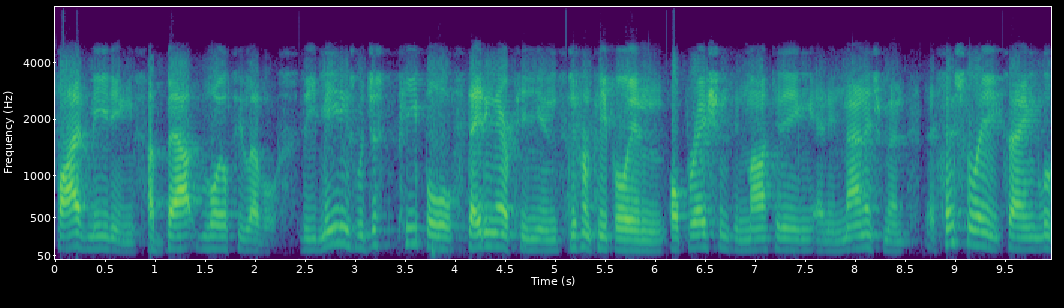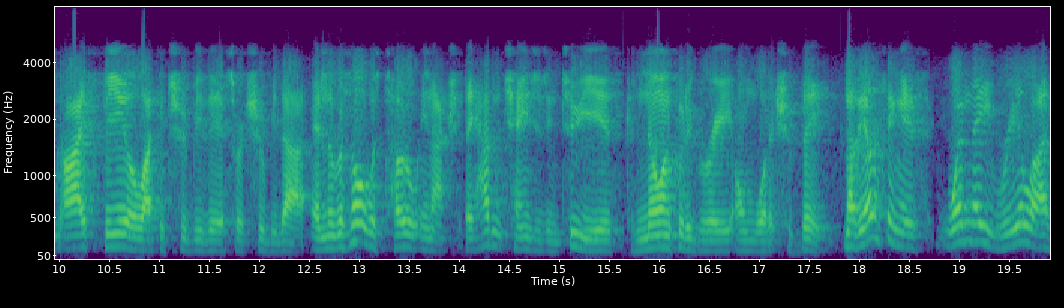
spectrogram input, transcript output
five meetings about loyalty levels. The meetings were just people stating their opinions, different people in operations, in marketing, and in management, essentially saying, look, I feel like it should be this or it should be that. And the result was total inaction. They hadn't changed it in two years because no one could agree on what it should be. Now, the other thing is, when they realized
